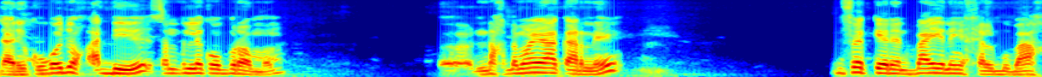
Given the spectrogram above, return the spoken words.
daal di ku ko jox addiye santale ko boromam ndax dama yaakaar ne bu fekkee ne bàyyi nañ xel bu baax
